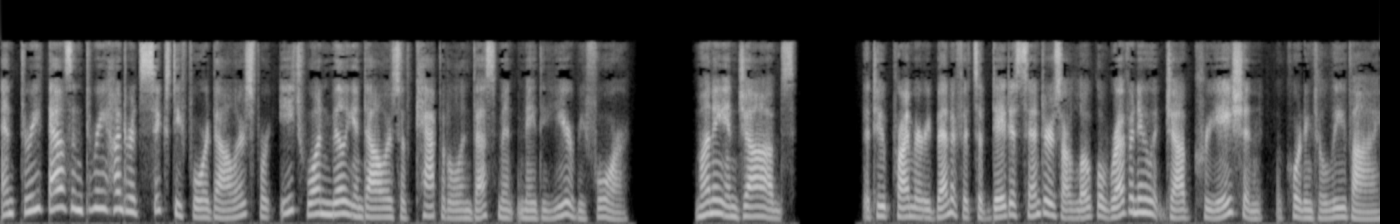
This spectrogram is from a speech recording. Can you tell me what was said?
and $3,364 for each $1 million of capital investment made the year before. Money and jobs. The two primary benefits of data centers are local revenue and job creation, according to Levi.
